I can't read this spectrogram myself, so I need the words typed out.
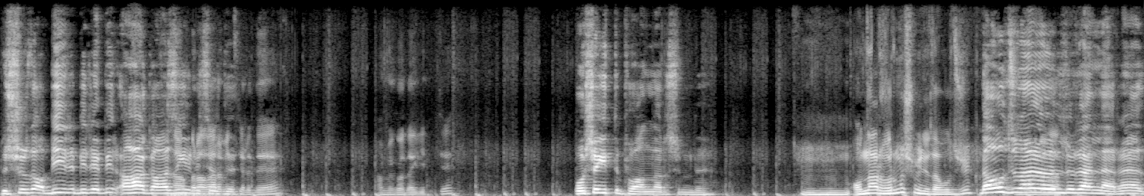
Düşürdü o bir bire bir. Aha Gazi Tamam, gibi bitirdi. bitirdi. Amigo da gitti. Boşa gitti puanlar şimdi. Hmm, onlar vurmuş muydu davulcu? Davulcular öldürenler. He.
